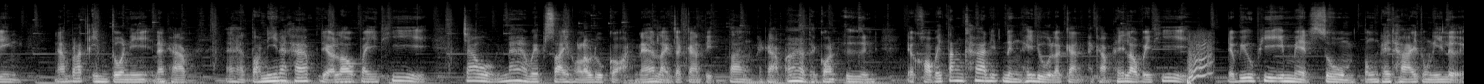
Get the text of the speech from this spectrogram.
ริง ๆนะปลั๊กอินตัวนี้นะครับอ่าตอนนี้นะครับเดี๋ยวเราไปที่เจ้าหน้าเว็บไซต์ของเราดูก่อนนะหลังจากการติดตั้งนะครับอ่าแต่ก่อนอื่น เดี๋ยวขอไปตั้งค่านิดนึงให้ดูแล้วกันนะครับให้เราไปที่ WP Image Zoom ตรงท้ายๆ ตรงนี้เลย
